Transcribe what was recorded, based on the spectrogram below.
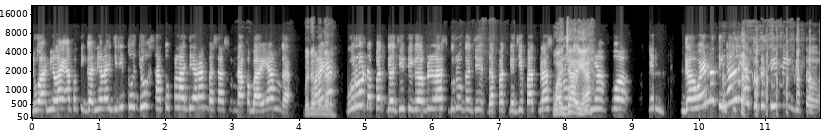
dua nilai atau tiga nilai, jadi tujuh satu pelajaran bahasa Sunda kebayang nggak? Makanya guru dapat gaji 13, guru gaji dapat gaji 14, guru Wajar ya. gajinya full. Gawena tinggal tuh ke sini gitu.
